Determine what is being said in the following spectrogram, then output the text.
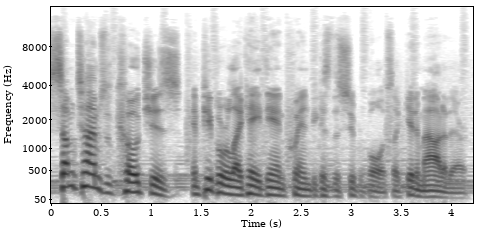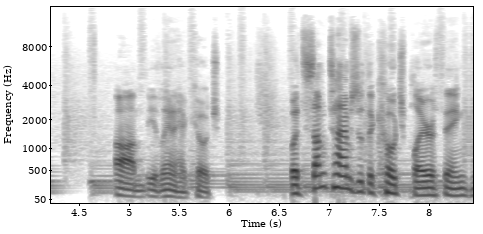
sometimes with coaches and people were like, "Hey, Dan Quinn, because of the Super Bowl, it's like get him out of there." Um, the Atlanta head coach. But sometimes with the coach player thing,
